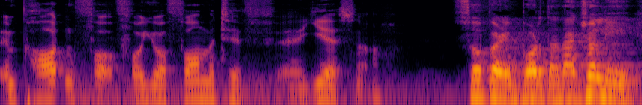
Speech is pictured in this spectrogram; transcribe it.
important for, for your formative uh, years. No, super important. Actually,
